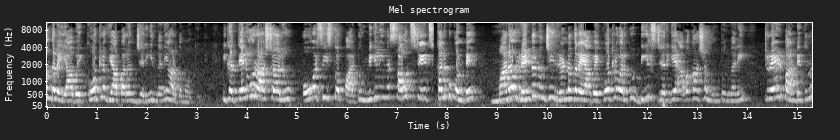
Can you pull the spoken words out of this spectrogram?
వందల యాభై కోట్ల వ్యాపారం జరిగిందని అర్థమవుతుంది. ఇక తెలుగు రాష్ట్రాలు ఓవర్సీస్తో పాటు మిగిలిన సౌత్ స్టేట్స్ కలుపుకుంటే మరో రెండు నుంచి రెండు వందల యాభై కోట్ల వరకు డీల్స్ జరిగే అవకాశం ఉంటుందని ట్రేడ్ పండితులు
